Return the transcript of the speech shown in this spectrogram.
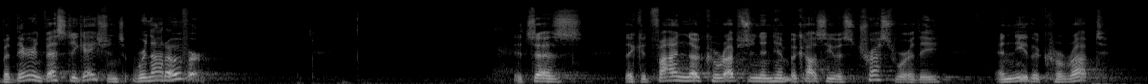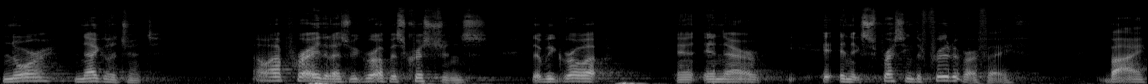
But their investigations were not over. It says they could find no corruption in him because he was trustworthy and neither corrupt nor negligent. Oh, I pray that as we grow up as Christians, that we grow up in, in our in expressing the fruit of our faith by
